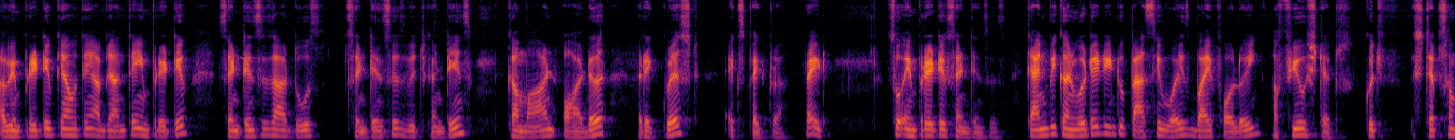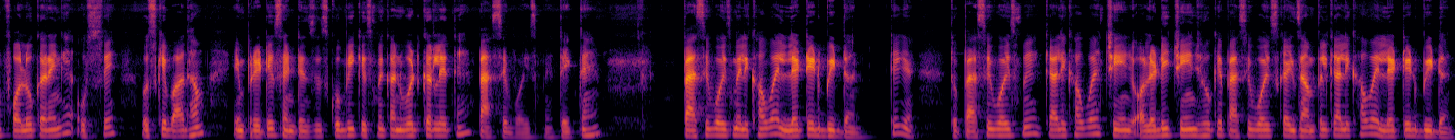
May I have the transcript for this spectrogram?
अब इम्परेटिव क्या होते हैं? आप जानते हैं imperative sentences are those sentences which contains command order request etcetera right so imperative sentences can be converted into passive voice by following a few steps कुछ स्टेप्स हम फॉलो करेंगे, उससे, उसके बाद हम इम्परेटिव सेंटेंसेस को भी किसमें कन्वर्ट कर लेते हैं? पैसिव वॉइस में, देखते हैं। पैसिव वॉइस में लिखा हुआ है लेट इट बी डन ठीक है? तो पैसिव वॉइस में क्या लिखा हुआ है? चेंज ऑलरेडी चेंज होकर पैसिव वॉइस का एग्ज़ाम्पल क्या लिखा हुआ है? लेट इट बी डन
